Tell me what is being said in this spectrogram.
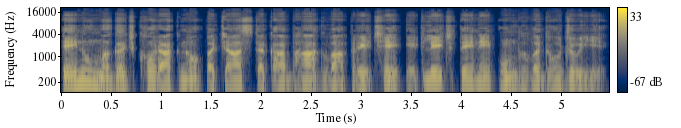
તેનું મગજ ખોરાકનો પચાસ ટકા ભાગ વાપરે છે એટલે જ તેને ઊંઘ વધુ જોઈએ.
